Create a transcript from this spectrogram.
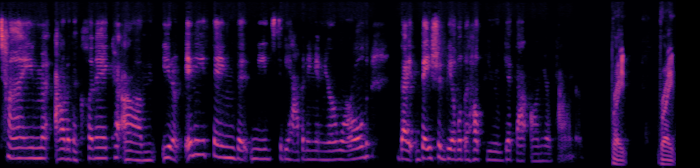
time out of the clinic. Um, you know, anything that needs to be happening in your world that they should be able to help you get that on your calendar. Right. Right.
